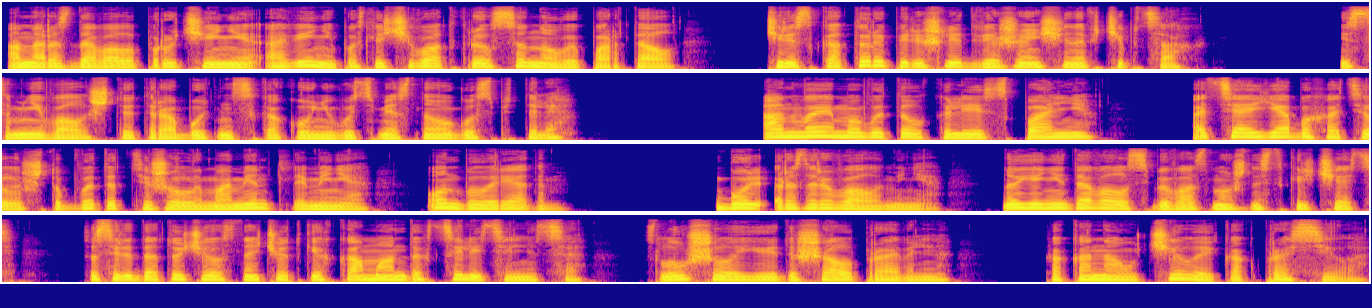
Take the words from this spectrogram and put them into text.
Она раздавала поручения Авене, после чего открылся новый портал, через который перешли две женщины в чепцах. И сомневалась, что это работница какого-нибудь местного госпиталя. Анвейма вытолкали из спальни, хотя я бы хотела, чтобы в этот тяжелый момент для меня он был рядом. Боль разрывала меня, но я не давала себе возможность кричать, сосредоточилась на четких командах целительницы, слушала ее и дышала правильно, как она учила и как просила.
